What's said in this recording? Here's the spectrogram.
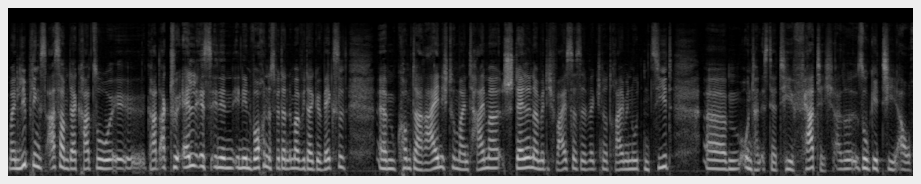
mein Lieblingsassam, der gerade so äh, gerade aktuell ist in den in den Wochen. Das wird dann immer wieder gewechselt. Ähm, kommt da rein. Ich tue meinen Timer stellen, damit ich weiß, dass er wirklich nur drei Minuten zieht. Ähm, und dann ist der Tee fertig. Also so geht Tee auch.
